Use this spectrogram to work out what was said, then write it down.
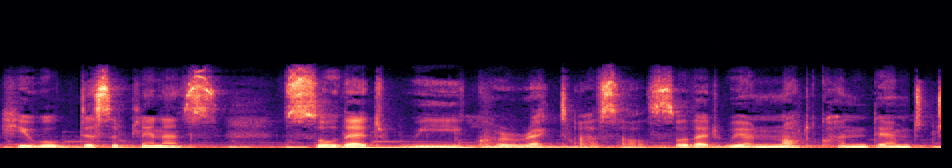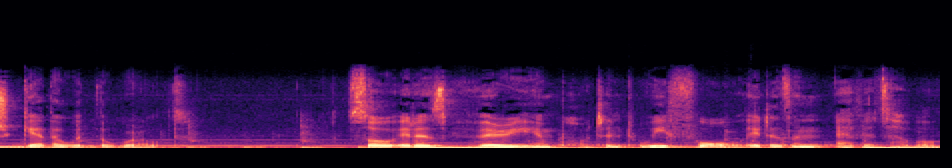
he will discipline us so that we correct ourselves so that we are not condemned together with the world so it is very important we fall it is inevitable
